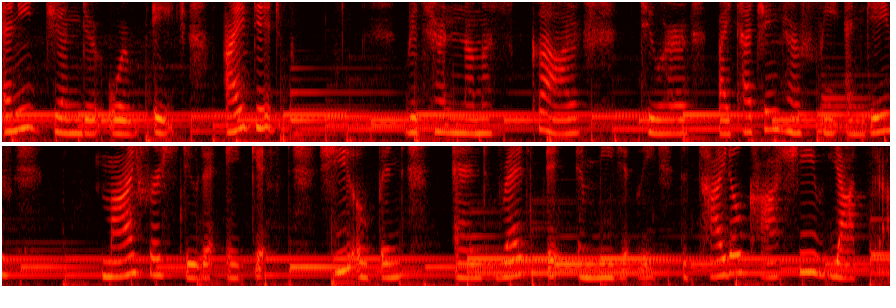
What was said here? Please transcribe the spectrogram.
any gender or age. I did return namaskar to her by touching her feet and gave my first student a gift. She opened and read it immediately. The title Kashi Yatra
